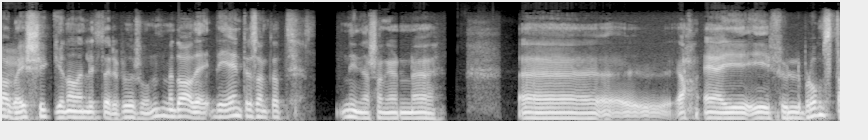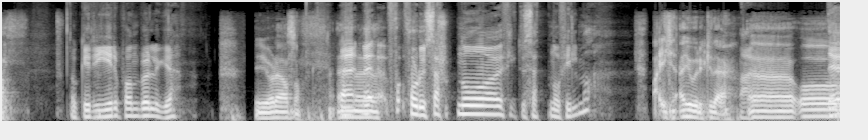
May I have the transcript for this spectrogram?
Laga mm. i skyggen av den litt større produksjonen. Men da det, det er interessant at ninjasjangeren ja, er i, i full blomst, da. Dere rir på en bølge? Vi gjør det, altså. En, men, men, får du sett noe, fikk du sett noe film, da? Nei, jeg gjorde ikke det. Uh, og, det,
